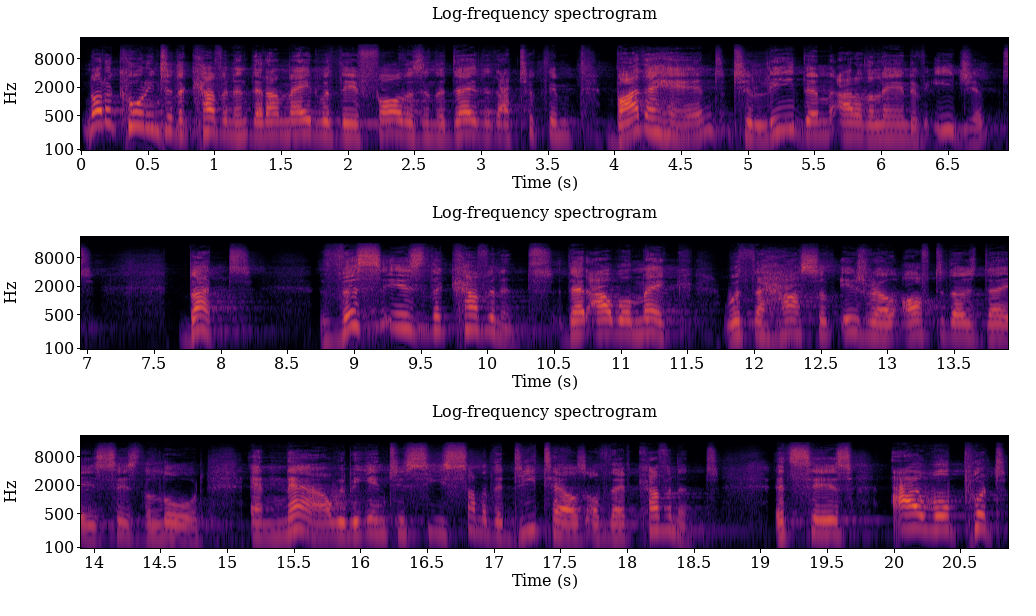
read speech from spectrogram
Not according to the covenant that I made with their fathers in the day that I took them by the hand to lead them out of the land of Egypt, but this is the covenant that I will make with the house of Israel after those days, says the Lord. And now we begin to see some of the details of that covenant. It says, I will put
